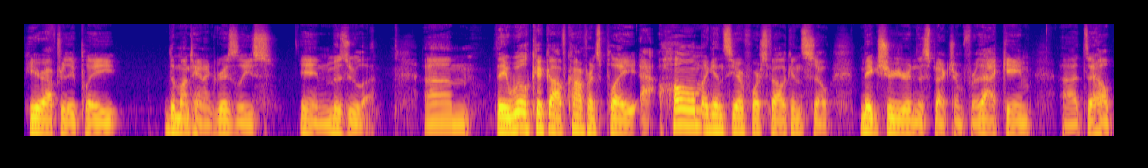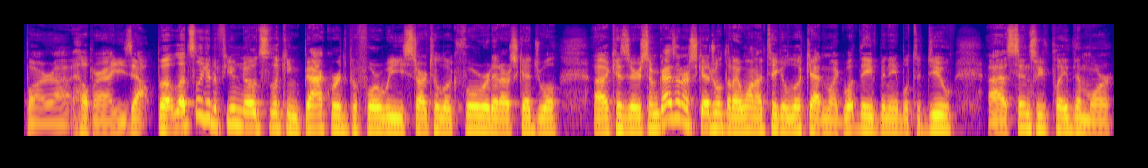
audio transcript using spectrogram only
here after they play the Montana Grizzlies in Missoula. Um, they will kick off conference play at home against the Air Force Falcons, so make sure you're in the spectrum for that game uh, to help our uh, help our Aggies out. But let's look at a few notes looking backwards before we start to look forward at our schedule, because uh, there's some guys on our schedule that I want to take a look at and like what they've been able to do uh, since we've played them more,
